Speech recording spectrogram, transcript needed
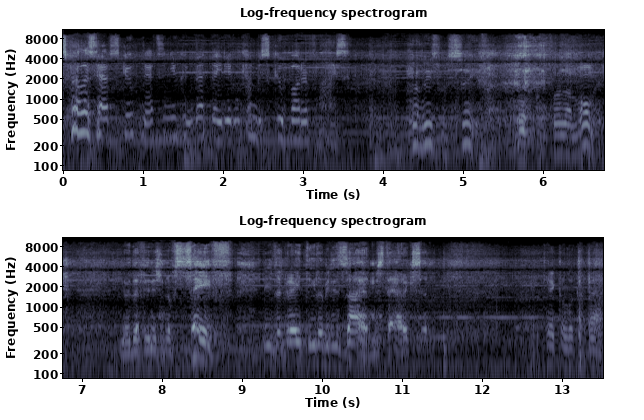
Those fellas have scoop nets, and you can bet they didn't come to scoop butterflies. At least we're safe. For the moment. Your definition of safe leaves a great deal to be desired, Mr. Erickson. Take a look at that.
